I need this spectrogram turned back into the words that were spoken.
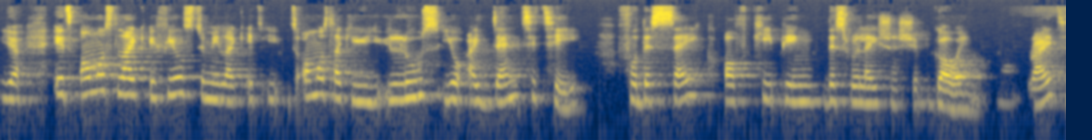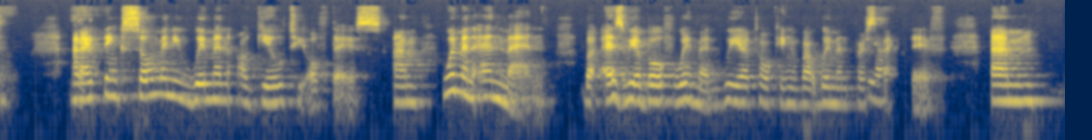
Yeah, it's almost like it feels to me like it, it's almost like you lose your identity for the sake of keeping this relationship going, right? And I think so many women are guilty of this, um, women and men. But as we are both women, we are talking about women perspective. Yeah. Um,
